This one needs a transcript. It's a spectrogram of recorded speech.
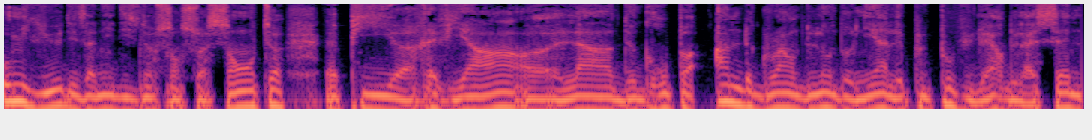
au milieu des années 1960, euh, puis euh, revient euh, l'un des groupes underground londoniens les plus populaires de la scène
